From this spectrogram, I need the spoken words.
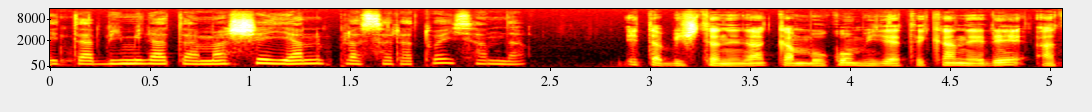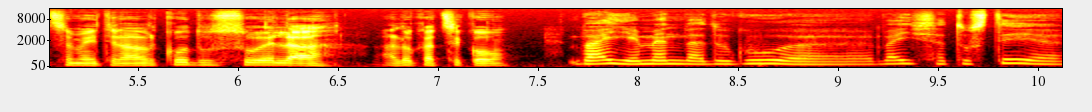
eta 2006an plazaratua izan da. Eta biztanena, kanboko mediatekan ere atzemaiten alko duzuela alokatzeko? Bai, hemen badugu, uh, bai, zatuzte, uh,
